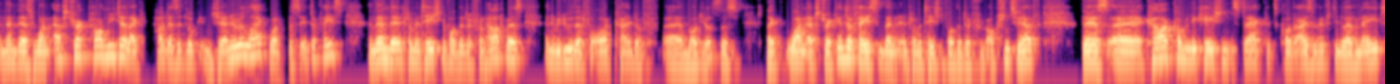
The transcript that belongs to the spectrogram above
And then there's one abstract power meter like how does it look in general like? What is the interface? And then the implementation for the different hardwares. And we do that for all kind of uh, modules. This like one abstract interface and then implementation for the different options you have. There's a car communication stack. It's called iso 15118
